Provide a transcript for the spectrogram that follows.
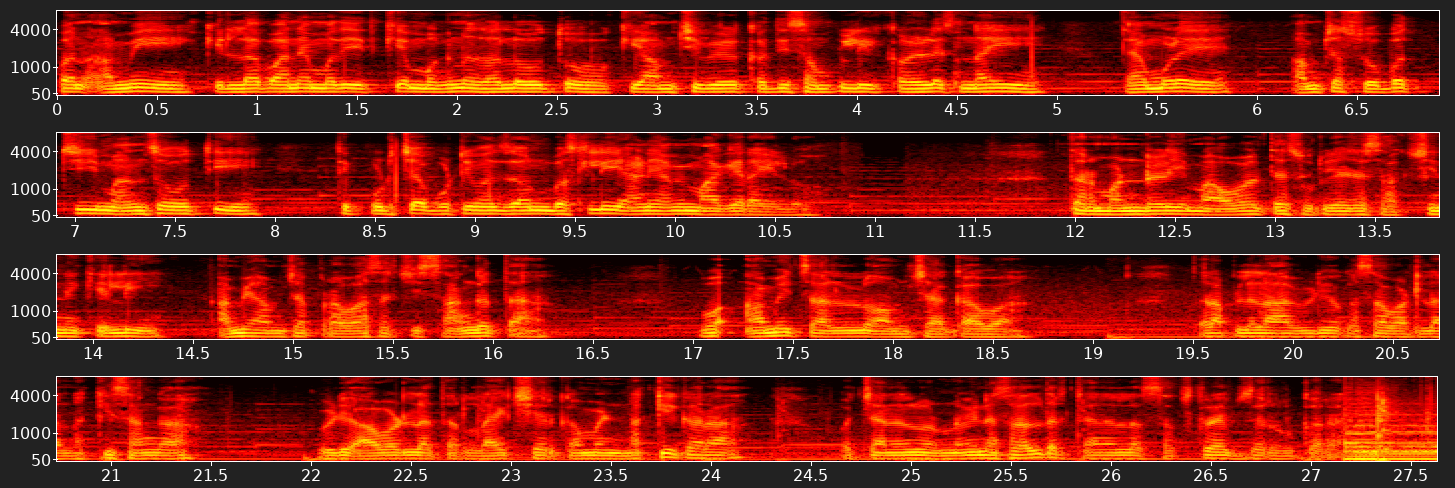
पण आम्ही किल्ला पाण्यामध्ये इतके मग्न झालो होतो की आमची वेळ कधी संपली कळलेच नाही. त्यामुळे आमच्या सोबतची माणसं होती. ती पुढच्या बोटीमध्ये जाऊन बसली आणि आम्ही मागे राहिलो. तर मंडळी मावळत्या सूर्याच्या साक्षीने केली आम्ही आमच्या प्रवासाची सांगता व आम्ही चाललो आमच्या गावा. तर आपल्याला हा व्हिडिओ कसा वाटला नक्की सांगा. व्हिडिओ आवडला तर लाईक शेअर कमेंट नक्की करा व चॅनलवर नवीन असाल तर चॅनलला सबस्क्राईब जरूर करा.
